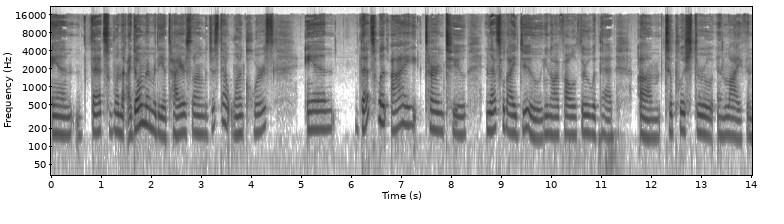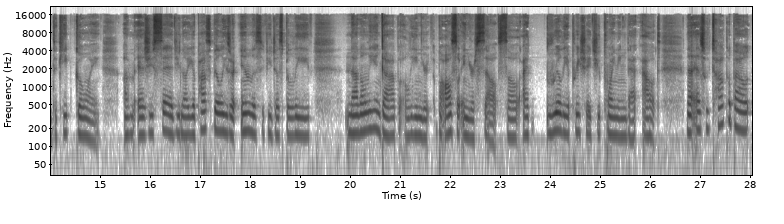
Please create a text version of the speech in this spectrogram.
And that's one that I don't remember the entire song, but just that one chorus and that's what I turn to, and that's what I do. You know, I follow through with that um, to push through in life and to keep going. Um, as you said, you know, your possibilities are endless if you just believe not only in God, but only in your, but also in yourself. So I really appreciate you pointing that out. Now, as we talk about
